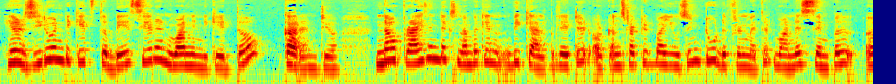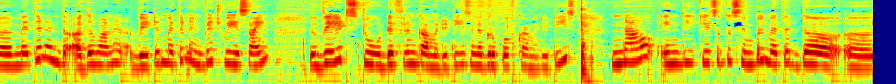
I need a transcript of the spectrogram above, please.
Here 0 indicates the base year and 1 indicate the current year. Now price index number can be calculated or constructed by using two different methods. One is simple uh, method and the other one is weighted method in which we assign weights to different commodities in a group of commodities. Now in the case of the simple method, the uh,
